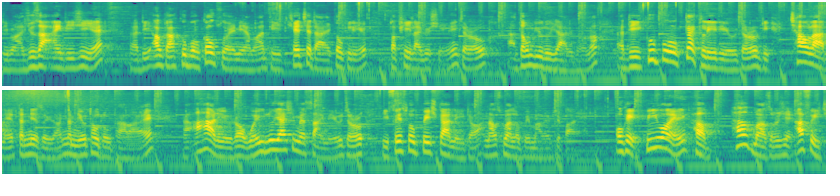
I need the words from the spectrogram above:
ဒီမှာ user ID ရှိရယ်အဲဒီအောက်က coupon code ဆိုတဲ့နေရာမှာဒီခဲချက်တာရဲ့ code ကလေးကိုတော့ဖြည့်လိုက်လို့ရှိရင်ကျွန်တော်တို့အသုံးပြုလို့ရပြီပေါ့နော်အဲဒီ coupon ကတ်ကလေးတွေကိုကျွန်တော်တို့ဒီ6လနဲ့တစ်နှစ်ဆိုပြီးတော့နှစ်မျိုးထုတ်လုပ်ထားပါတယ်အားဟာတွေကိုတော့ဝယ်ယူလို့ရရှိမဲ့ဆိုင်တွေကိုကျွန်တော်တို့ဒီ Facebook page ကနေတော့ announcement လုပ်ပေးမှာပဲဖြစ်ပါတယ် Okay ပြီးသွားရင် help help မှာဆိုလို့ရှိရင် FAQ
